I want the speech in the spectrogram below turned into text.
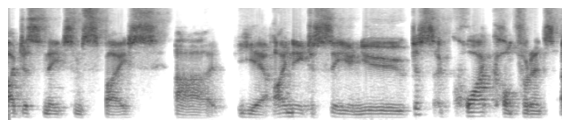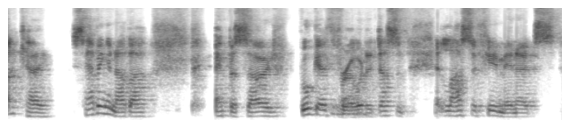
I just need some space. Uh, yeah, I need to see in you just a quiet confidence. Okay, just having another episode. We'll go through it. It doesn't, it lasts a few minutes.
